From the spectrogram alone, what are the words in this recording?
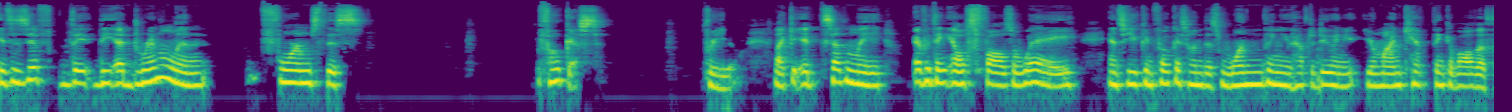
It's as if the, the adrenaline forms this focus for you. Like it suddenly, everything else falls away. And so you can focus on this one thing you have to do and you, your mind can't think of all the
